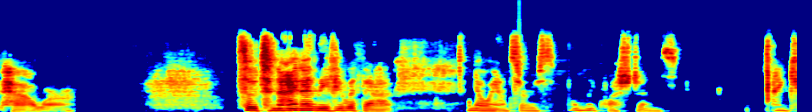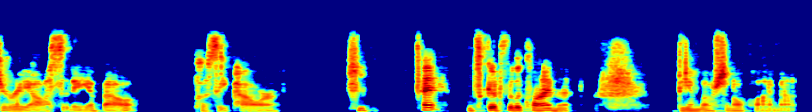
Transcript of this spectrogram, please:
power. So tonight I leave you with that. No answers, only questions and curiosity about pussy power. hey, it's good for the climate, the emotional climate.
